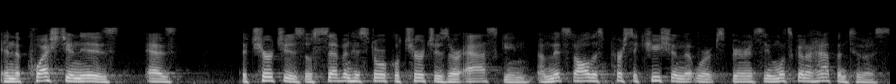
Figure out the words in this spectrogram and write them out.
And the question is, as the churches, those seven historical churches, are asking, amidst all this persecution that we're experiencing, what's going to happen to us?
